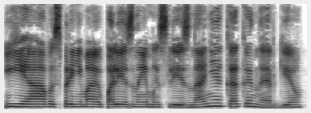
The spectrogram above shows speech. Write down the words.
«Я воспринимаю полезные мысли и знания как энергию», —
